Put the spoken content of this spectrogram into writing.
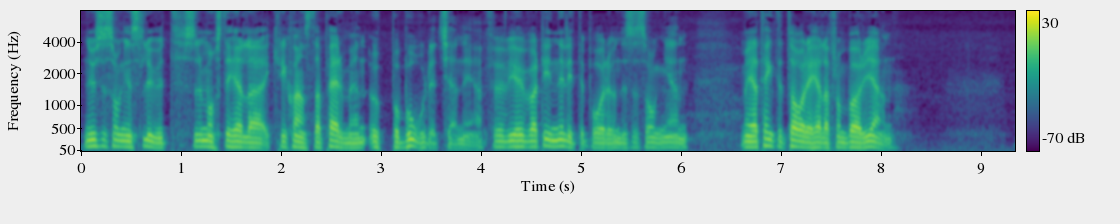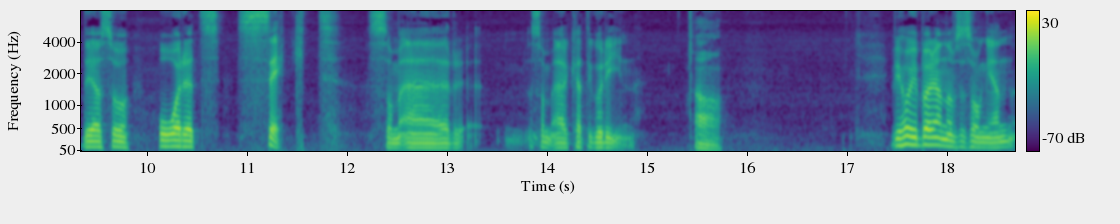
nu är säsongen slut så nu måste hela Kristianstad-permen upp på bordet känner jag. För vi har ju varit inne lite på det under säsongen. Men jag tänkte ta det hela från början. Det är alltså årets sekt som är, som är kategorin. Ja. Vi har i början av säsongen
